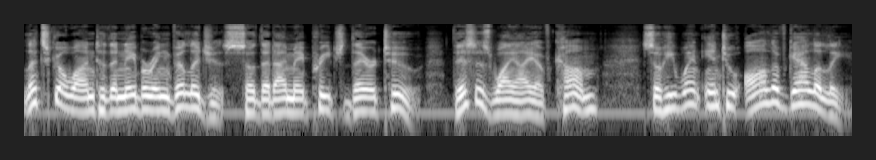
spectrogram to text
Let's go on to the neighboring villages, so that I may preach there too. This is why I have come. So he went into all of Galilee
